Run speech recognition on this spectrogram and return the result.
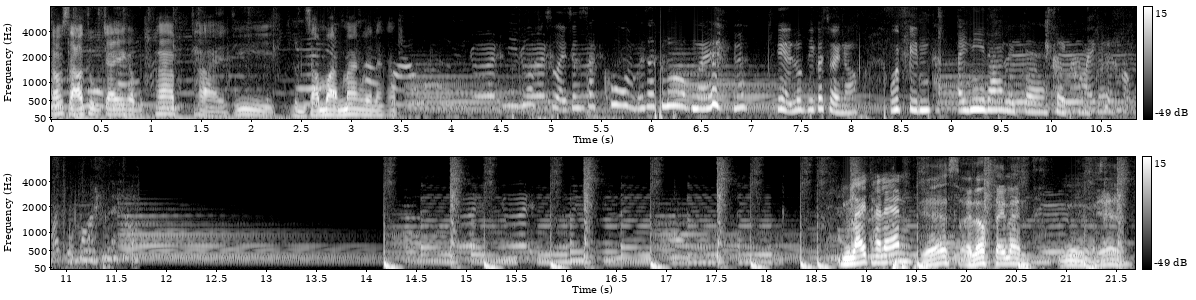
สาวๆ ถูกใจกับภาพถ่ายที่หินสามวานมากเลยนะครับ มีรูปสวยสักสักคู่ไปสักรูปไหมเนี่ยรูปนี้ก็สวยเนาะอุ้ยปริ้นไอ้นี่ได้เลยแกใส่คอร์ดได้บอกว่าถูกหมดแล้วอยู่ไลท์ไทยแลนด์ Yes, I love Thailand. Yeah. ค่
